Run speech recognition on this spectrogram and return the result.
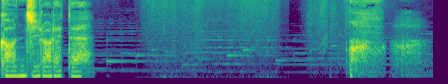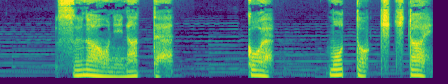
感じられて。素直になって声もっと聞きたい。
